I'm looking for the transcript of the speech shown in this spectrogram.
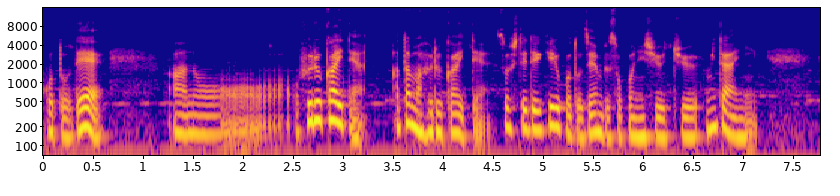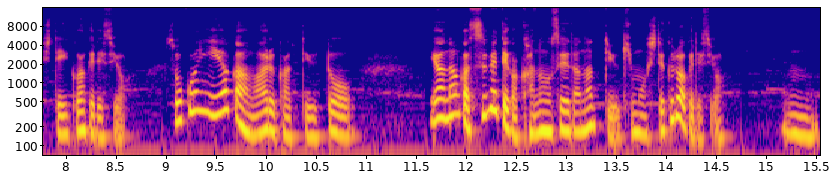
ことであのフル回転頭フル回転そしてできること全部そこに集中みたいにしていくわけですよ。そこに嫌感はあるかっていうといやなんか全てが可能性だなっていう気もしてくるわけですよ。うん、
